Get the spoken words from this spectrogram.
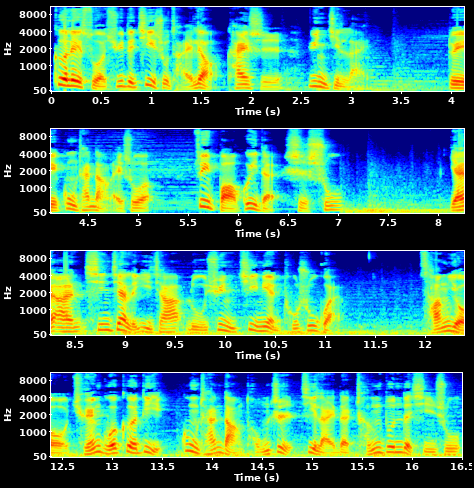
各类所需的技术材料开始运进来。对共产党来说，最宝贵的是书。延安新建了一家鲁迅纪念图书馆，藏有全国各地共产党同志寄来的成吨的新书。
